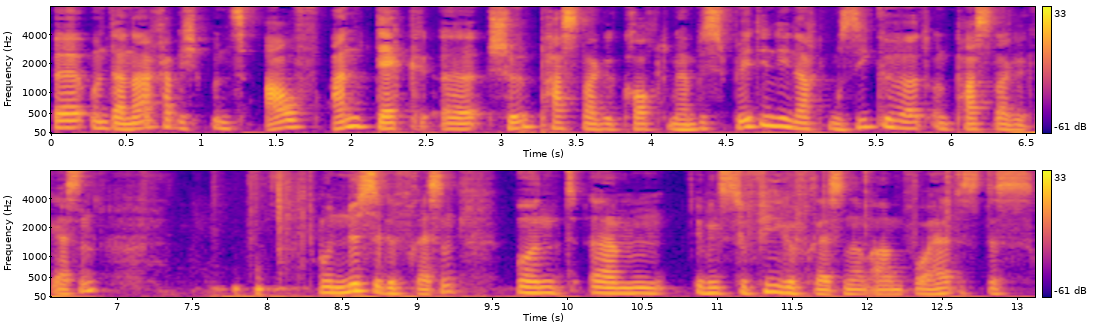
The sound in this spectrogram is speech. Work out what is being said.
Äh, und danach habe ich uns auf an Deck äh, schön Pasta gekocht. Wir haben bis spät in die Nacht Musik gehört und Pasta gegessen und Nüsse gefressen. Und ähm, übrigens zu viel gefressen am Abend vorher. Das, das,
